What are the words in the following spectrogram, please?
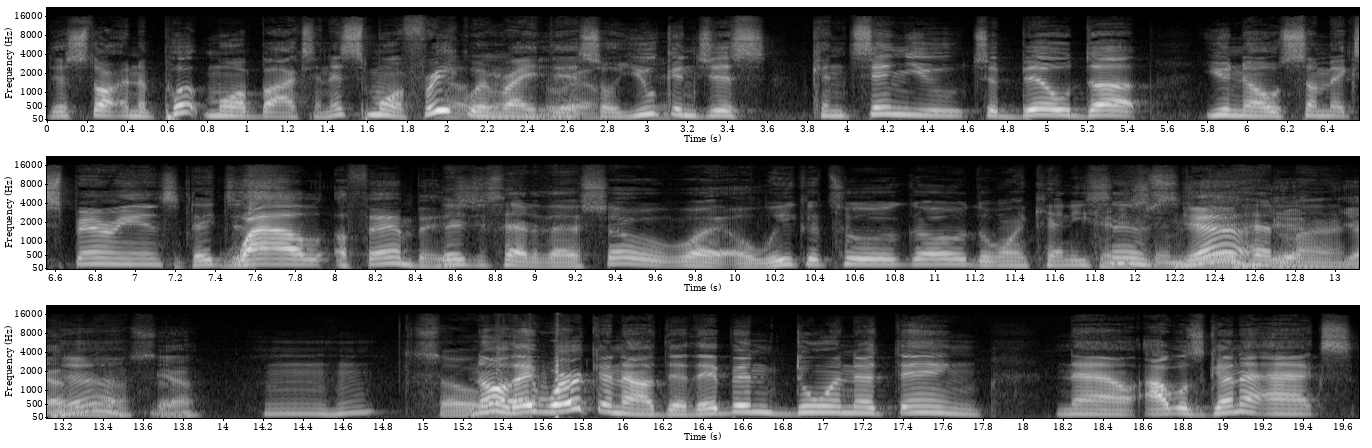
they're starting to put more boxing. It's more frequent yeah, right there, real. so you can just continue to build up, you know, some experience They just- while a fan base. They just had that show what a week or two ago. The one Kenny, Kenny Sims, Sims, yeah, headline. yeah, you yeah, know, so, yeah. hmm So No, uh, they working out there. They've been doing their thing. Now, I was gonna ask,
